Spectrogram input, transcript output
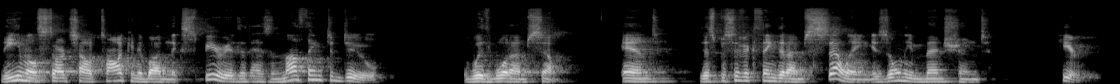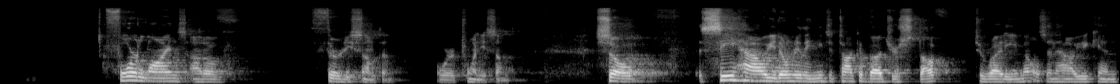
the email starts out talking about an experience that has nothing to do with what I'm selling. And the specific thing that I'm selling is only mentioned here. Four lines out of 30 something or 20 something. So see how you don't really need to talk about your stuff to write emails and how you can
